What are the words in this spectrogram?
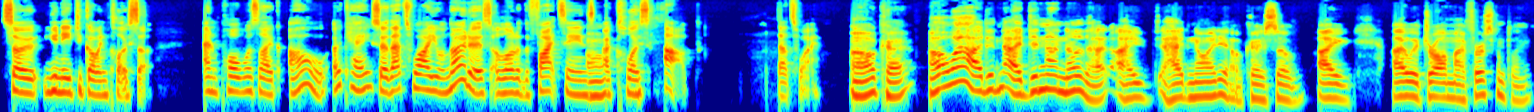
So you need to go in closer. And Paul was like, Oh, okay. So that's why you'll notice a lot of the fight scenes Oh. are close up. That's why. Oh, okay. Oh wow, I didn't I did not know that. I had no idea. Okay, so I I withdraw my first complaint.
